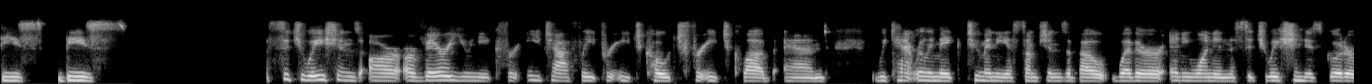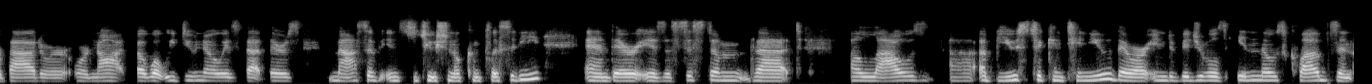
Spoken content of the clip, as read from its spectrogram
these these situations are are very unique for each athlete for each coach for each club and we can't really make too many assumptions about whether anyone in the situation is good or bad or or not. But what we do know is that there's massive institutional complicity and there is a system that allows uh, abuse to continue. There are individuals in those clubs and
